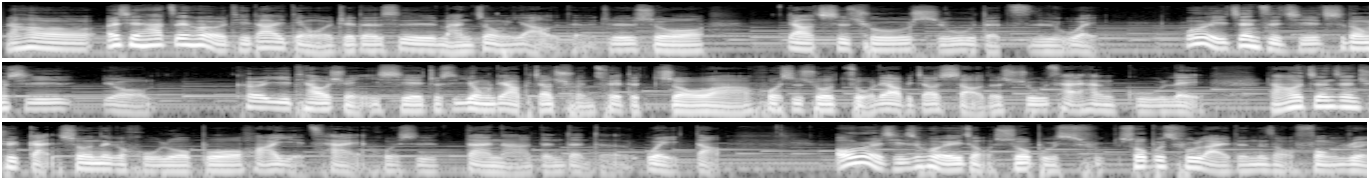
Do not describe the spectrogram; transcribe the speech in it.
然后，而且他最后有提到一点，我觉得是蛮重要的，就是说要吃出食物的滋味。我有一阵子其实吃东西有刻意挑选一些就是用料比较纯粹的粥啊，或是说佐料比较少的蔬菜和菇类，然后真正去感受那个胡萝卜、花野菜或是蛋啊等等的味道。偶尔其实会有一种说不出、说不出来的那种丰润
